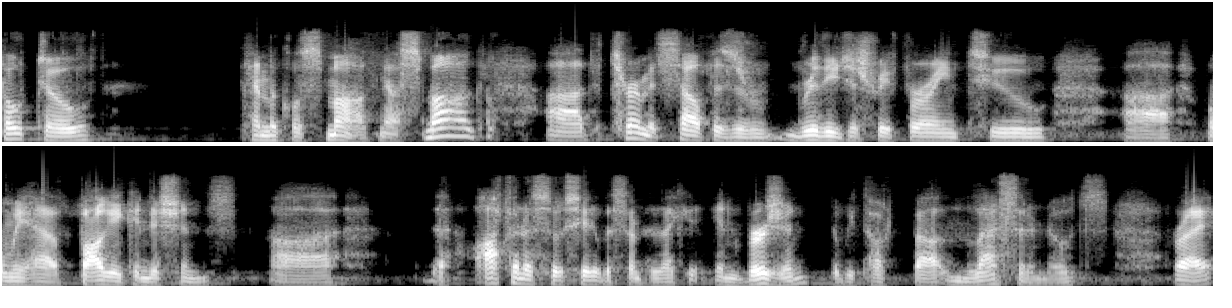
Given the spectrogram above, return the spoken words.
photochemical smog. Now, smog, uh, the term itself is really just referring to uh, when we have foggy conditions uh, often associated with something like inversion that we talked about in the last set of notes, right?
